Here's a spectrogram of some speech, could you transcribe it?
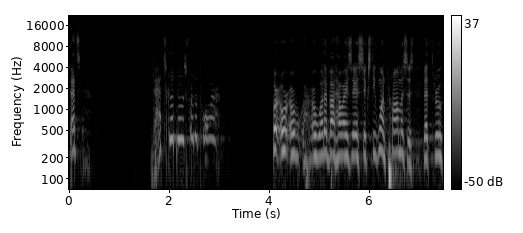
That's, that's good news for the poor. Or, or, or, or, what about how Isaiah 61 promises that through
